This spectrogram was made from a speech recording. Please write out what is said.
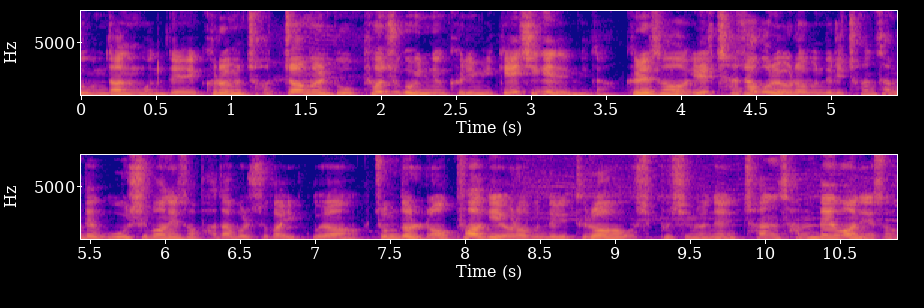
온다는 건데 그러면 저점을 높여주고 있는 그림이 깨지게 됩니다. 그래서 1차적으로 여러분들이 1350원에서 받아볼 수가 있고요. 좀 더 러프하게 여러분들이 들어가고 싶으시면은 1300원에서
